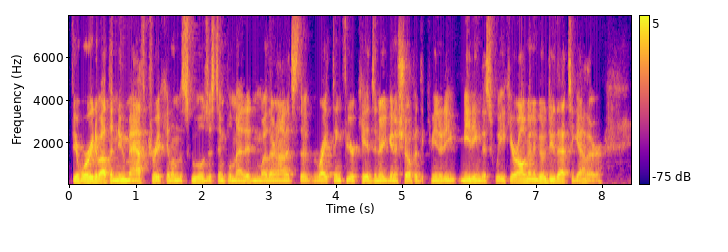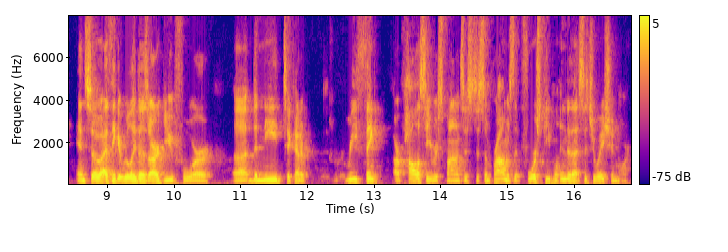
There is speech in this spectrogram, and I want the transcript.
if you're worried about the new math curriculum the school just implemented and whether or not it's the right thing for your kids and are you going to show up at the community meeting this week you're all going to go do that together and so i think it really does argue for uh, the need to kind of rethink our policy responses to some problems that force people into that situation more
